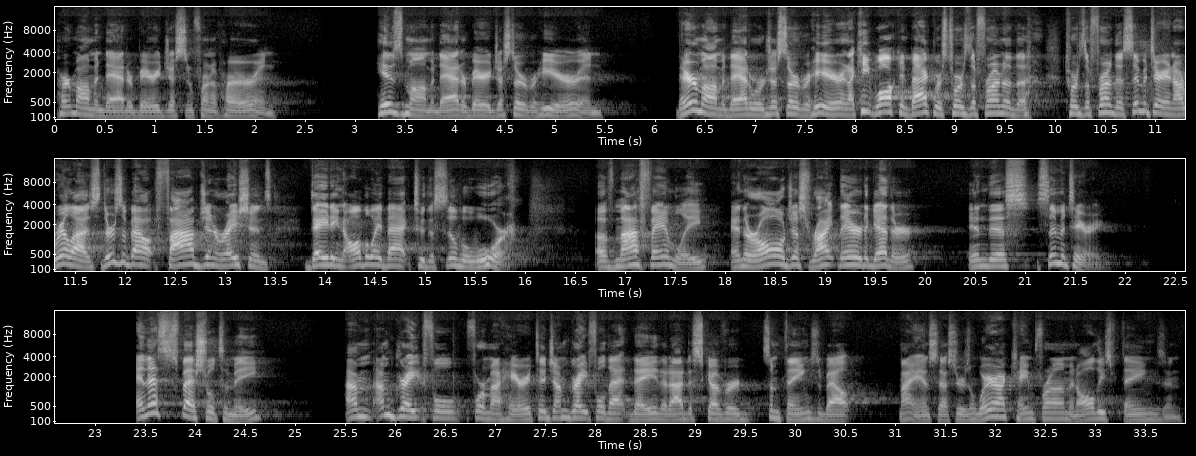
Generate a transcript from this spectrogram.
her mom and dad are buried just in front of her, and his mom and dad are buried just over here, and their mom and dad were just over here, and I keep walking backwards towards the front of the towards the front of the cemetery, and I realize there's about five generations dating all the way back to the Civil War of my family and they're all just right there together in this cemetery. And that's special to me. I'm, I'm grateful for my heritage. I'm grateful that day that I discovered some things about my ancestors and where I came from and all these things. And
